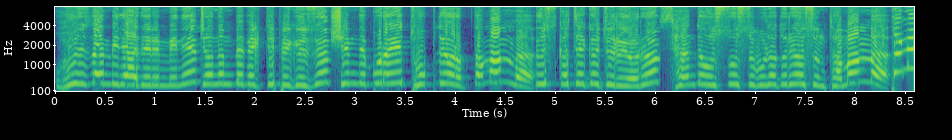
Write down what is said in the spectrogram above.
O yüzden biraderim benim. Canım bebek tepe gözüm. Şimdi burayı topluyorum tamam mı? Üst kata götürüyorum. Sen de uslu uslu burada duruyorsun tamam mı? Abi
